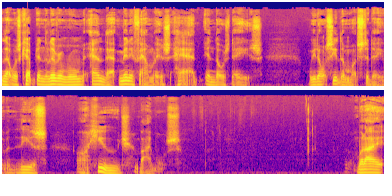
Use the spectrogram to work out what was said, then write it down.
that was kept in the living room and that many families had in those days. We don't see them much today. These are huge Bibles. But I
